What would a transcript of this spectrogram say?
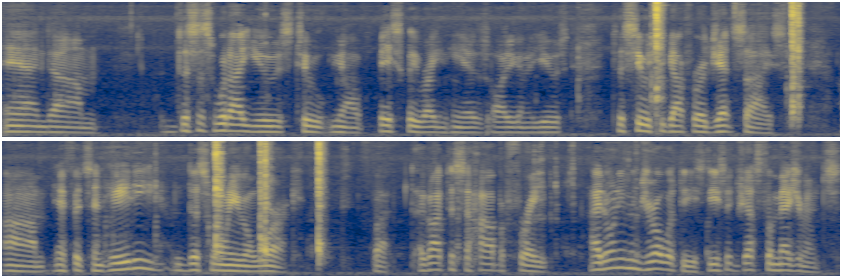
And um, this is what I use to, you know, basically right in here is all you're going to use to see what you got for a jet size. Um, if it's an 80, this won't even work. But I got this at Harbor Freight. I don't even drill with these. These are just for measurements.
